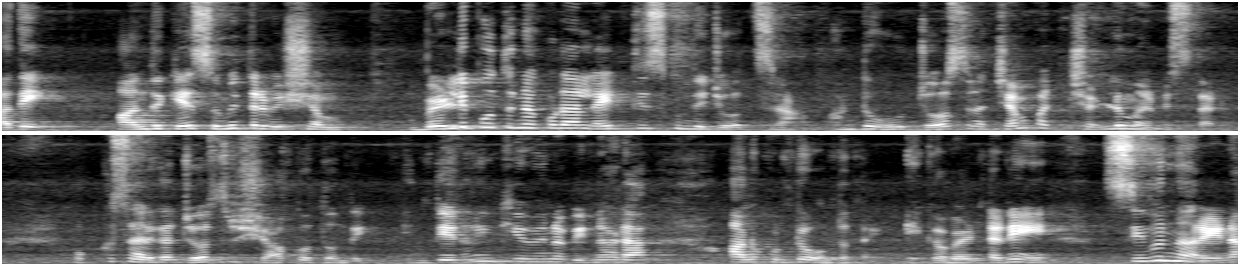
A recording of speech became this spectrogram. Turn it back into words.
అదే. అందుకే సుమిత్ర విషయం. వెళ్ళిపోతున్నా కూడా లైట్ తీసుకుంది జ్యోత్స్న అంటూ జ్యోత్స్న చెంప చెళ్ళు మనిపిస్తాడు ఒక్కసారిగా జ్యోత్స్న షాక్ అవుతుంది. ఇంతేనా ఇంకేమైనా విన్నాడా అనుకుంటూ ఉంటుంది. ఇక వెంటనే శివనారాయణ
